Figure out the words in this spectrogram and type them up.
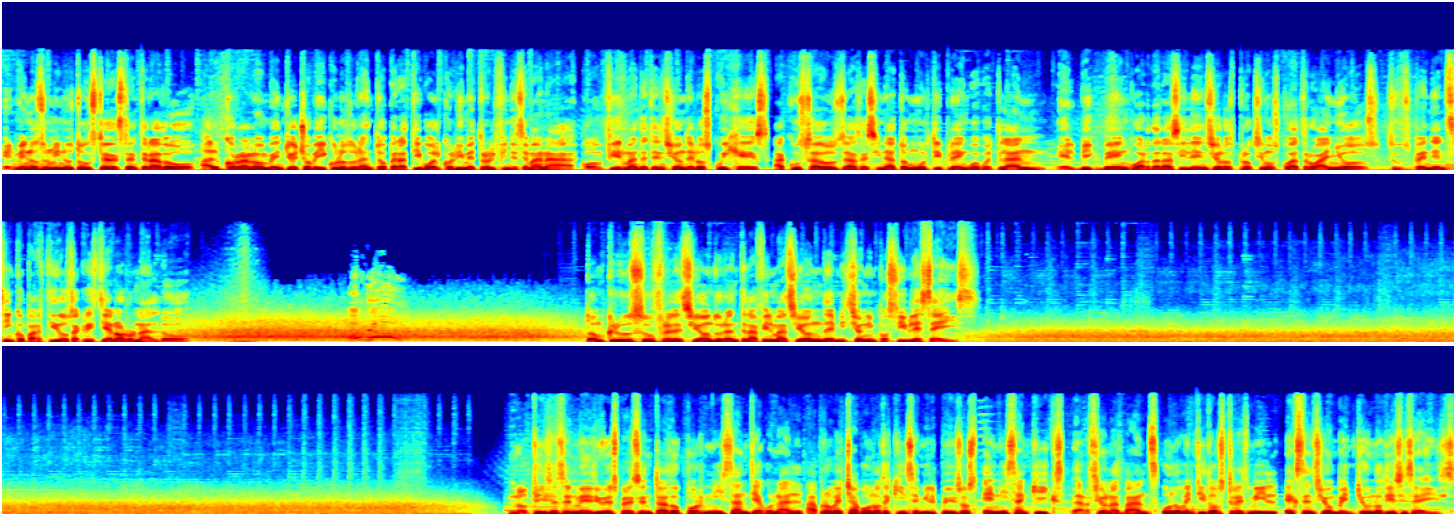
En menos de un minuto usted está enterado. Al corralón 28 vehículos durante operativo alcoholímetro el fin de semana. Confirman detención de los cuijes, acusados de asesinato múltiple en Huehuetlán. El Big Ben guardará silencio los próximos cuatro años. Suspenden cinco partidos a Cristiano Ronaldo. Tom Cruise sufre lesión durante la filmación de Misión Imposible 6. Noticias en Medio es presentado por Nissan Diagonal. Aprovecha bono de 15 mil pesos en Nissan Kicks, versión Advance 122 3000, extensión 2116.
